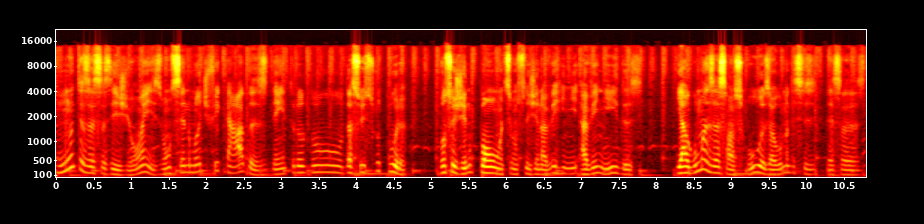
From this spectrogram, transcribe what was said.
muitas dessas regiões vão sendo modificadas dentro do, da sua estrutura vão surgindo pontes, vão surgindo avenidas. E algumas dessas ruas, algumas desses, dessas,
